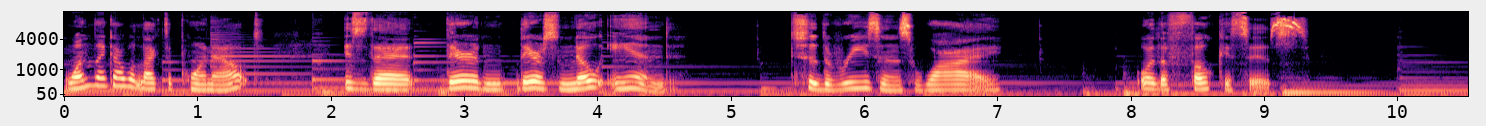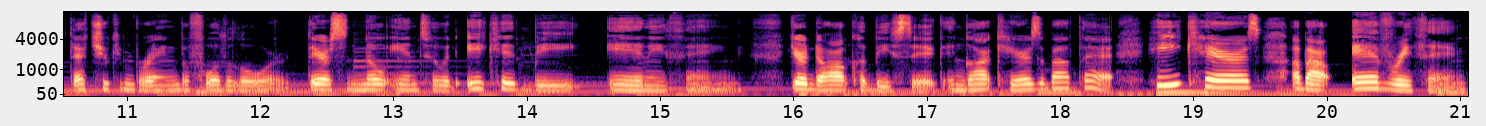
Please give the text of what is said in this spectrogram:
One thing I would like to point out is that there, there's no end to the reasons why or the focuses that you can bring before the Lord. There's no end to it. It could be anything. Your dog could be sick, and God cares about that. He cares about everything.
